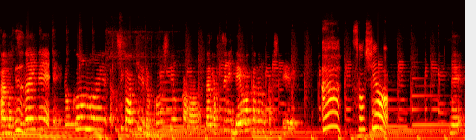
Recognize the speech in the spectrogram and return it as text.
あのん。つないで録音の私が脇で録音してよっかななんか普通に電話かなんかしてああそうしよね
